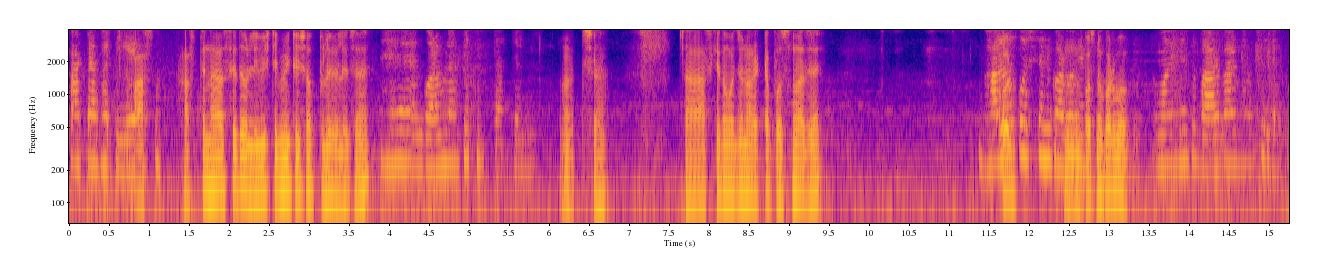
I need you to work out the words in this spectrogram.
ফাটাফাটি আস- আসতে না আসতে তো লিপস্টিক মিষ্টি সব তুলে ফেলেছে হ্যাঁ? হ্যাঁ গরম লাগছে খুব তার জন্য। আচ্ছা। তা আজকে তোমার জন্য আরেকটা প্রশ্ন আছে। ভালো কোশ্চেন করব। প্রশ্ন করব? তোমাকে কিন্তু বারবার বলছি দেখো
